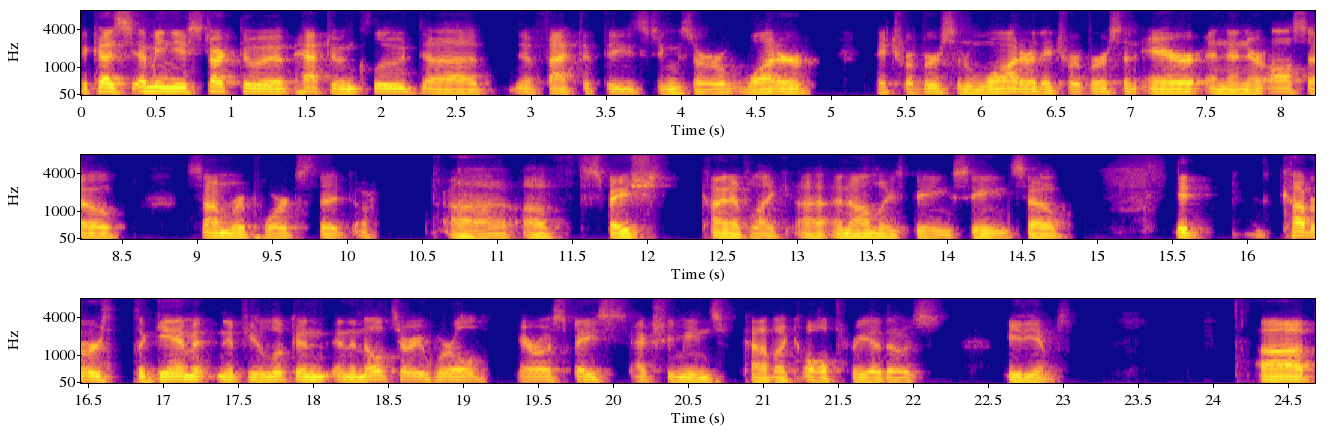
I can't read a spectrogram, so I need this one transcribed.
because I mean, you start to have to include uh, the fact that these things are water, they traverse in water, they traverse in air, and then there are also some reports that are, uh, of space kind of like uh, anomalies being seen. So it covers the gamut. And if you look in, in the military world, aerospace actually means kind of like all three of those mediums. Uh,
